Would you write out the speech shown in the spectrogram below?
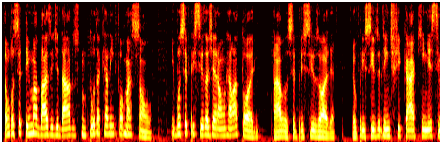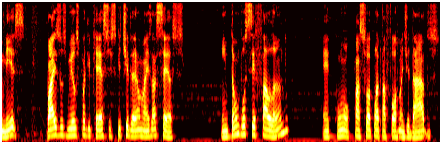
Então, você tem uma base de dados com toda aquela informação e você precisa gerar um relatório, tá? Você precisa, olha, eu preciso identificar aqui nesse mês quais os meus podcasts que tiveram mais acesso. Então, você falando é, com, com a sua plataforma de dados,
